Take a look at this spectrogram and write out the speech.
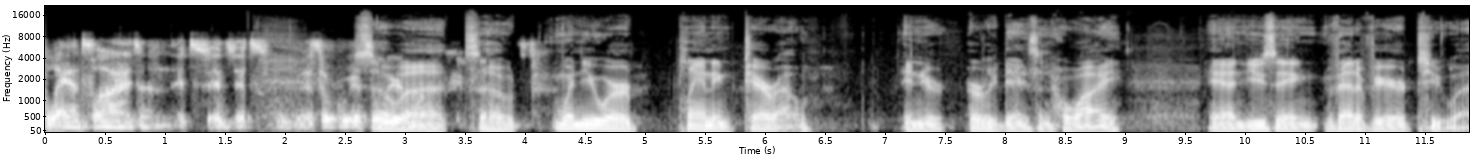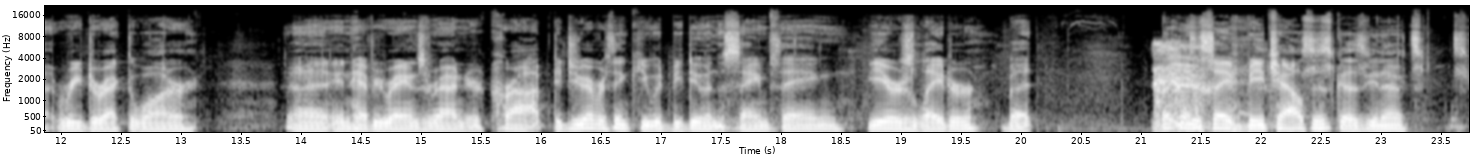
landslides and it's, it's, it's, it's a, it's a So, weird uh, one. so when you were planting taro in your early days in Hawaii and using vetiver to uh, redirect the water uh, in heavy rains around your crop, did you ever think you would be doing the same thing years later? But but you save beach houses because you know it's, it's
